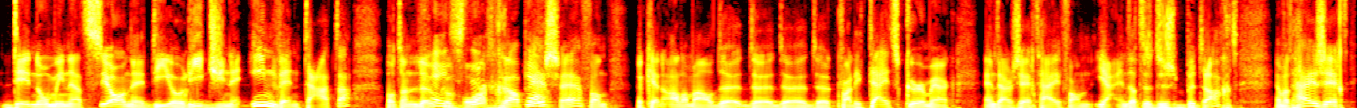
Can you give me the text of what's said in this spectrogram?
Denominazione di origine inventata. Wat een leuke Geestig, woordgrap ja. is. Hè? Van, we kennen allemaal de, de, de, de kwaliteitskeurmerk. En daar zegt hij van... Ja, en dat is dus bedacht. En wat hij zegt...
